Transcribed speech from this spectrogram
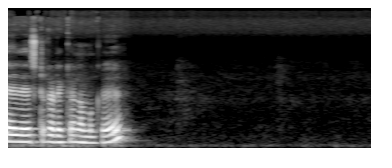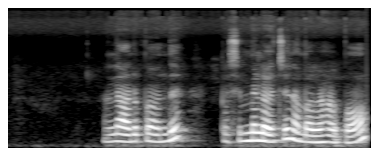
டேஸ்ட்டு கிடைக்கும் நமக்கு. நல்லா அடுப்பை வந்து இப்போ சிம்மில் வச்சு நம்ம வேக வைப்போம்.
